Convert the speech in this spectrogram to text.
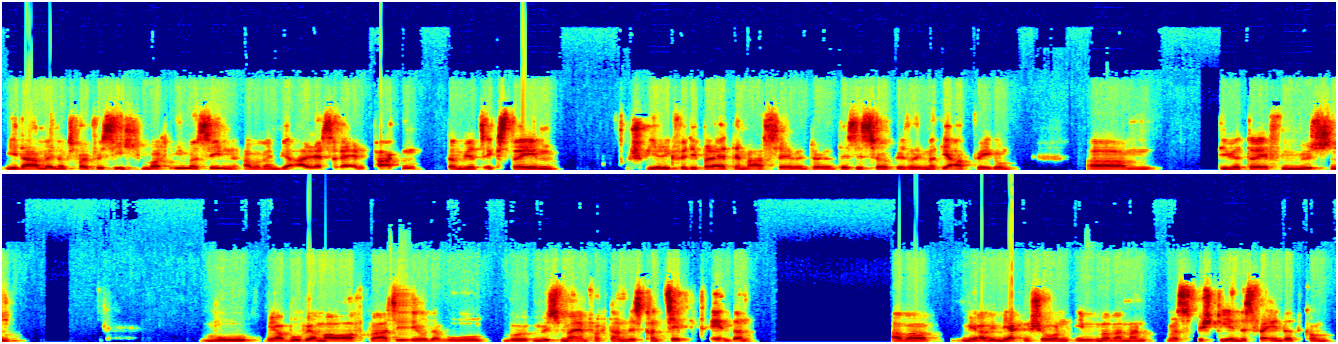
jeder Anwendungsfall für sich macht immer Sinn, aber wenn wir alles reinpacken, dann wird es extrem schwierig für die breite Masse eventuell. Und das ist so ein bisschen immer die Abwägung, ähm, die wir treffen müssen wo, ja, wo hören wir auf quasi oder wo, wo müssen wir einfach dann das Konzept ändern. Aber ja, wir merken schon immer, wenn man was Bestehendes verändert, kommt,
